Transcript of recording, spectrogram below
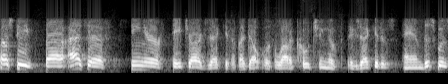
Well, Steve, uh, as a senior HR executive, I dealt with a lot of coaching of executives, and this was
